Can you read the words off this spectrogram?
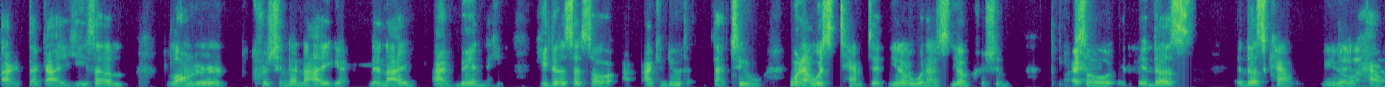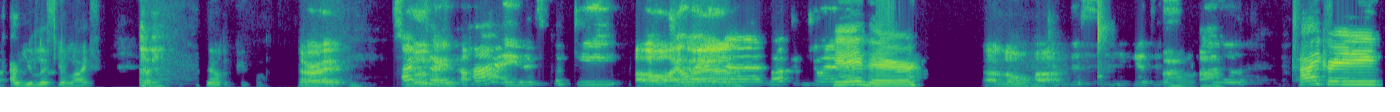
that, that guy, he's a longer Christian than I than I I've been. He, he does it, so I- I can do that, that too. When I was tempted, you know, when I was young Christian, Right. so it, it does it does count. You know Yeah. how how you live your life, to other people. All right. So moving. Hi, there's Cookie. Oh, hi, Joanne. Joanna. Welcome, Joanna. Hey there. Aloha. This, good to Oh, see you. Hi, Grady.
